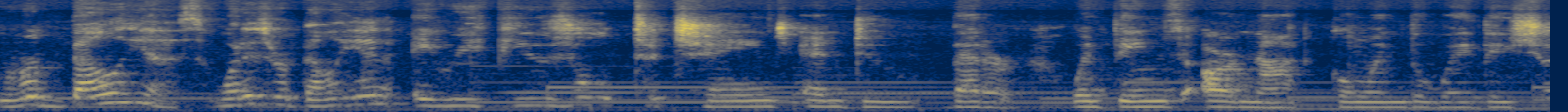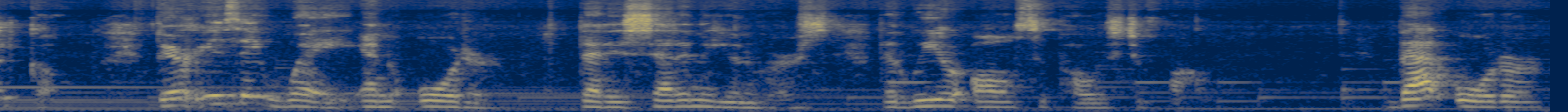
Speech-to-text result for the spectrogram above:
rebellious. What is rebellion? A refusal to change and do better when things are not going the way they should go. There is a way, an order that is set in the universe that we are all supposed to follow. That order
